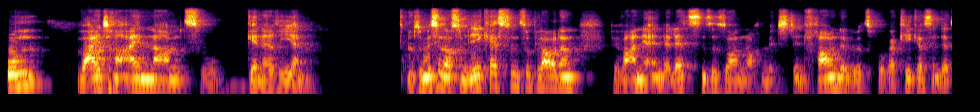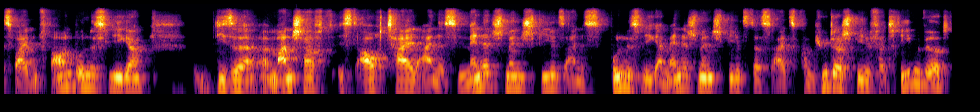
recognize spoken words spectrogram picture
um weitere Einnahmen zu generieren. Um so ein bisschen aus dem Nähkästchen zu plaudern. Wir waren ja in der letzten Saison noch mit den Frauen der Würzburger Kickers in der zweiten Frauenbundesliga. Diese äh, Mannschaft ist auch Teil eines Managementspiels, eines Bundesliga-Managementspiels, das als Computerspiel vertrieben wird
